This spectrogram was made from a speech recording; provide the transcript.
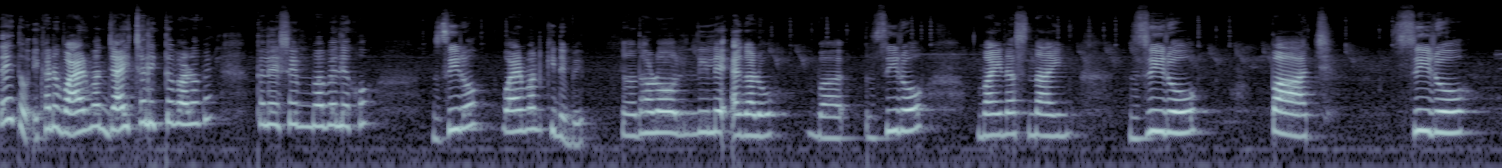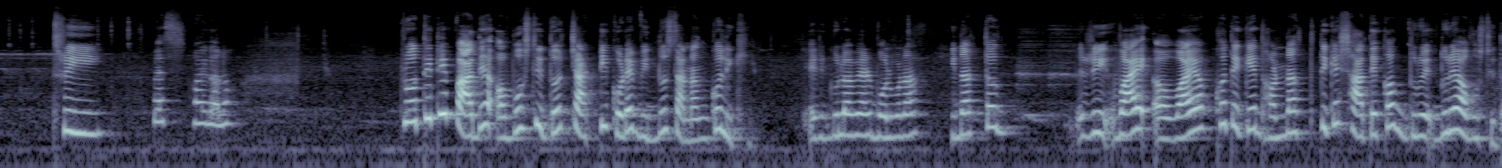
তাই তো, এখানে ওয়াইয়ের মান যা ইচ্ছা লিখতে পারবে। তাহলে সেমভাবে লেখো। জিরো ওয়াইয়ের মান কী নেবে? ধরো, নিলে এগারো বা জিরো মাইনাস নাইন জিরো পাঁচ জিরো থ্রি ব্যাস, হয়ে গেল। প্রতিটি পাদে অবস্থিত চারটি করে বিন্দু স্থানাঙ্ক লিখি। এগুলো আমি আর বলব না। ঋণাত্মক ওয়াই ওয়াই অক্ষ থেকে ধনাত্মক দিকে সাত একক দূরে দূরে অবস্থিত।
